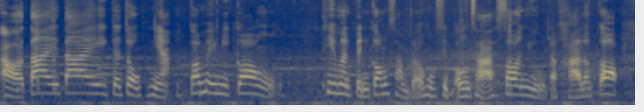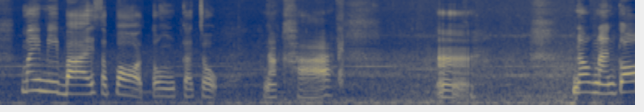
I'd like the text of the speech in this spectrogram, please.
เอ่อใต้ใต้กระจกเนี่ยก็ไม่มีกล้องที่มันเป็นกล้อง 360 องศาซ่อนอยู่นะคะ แล้วก็ไม่มีบายสปอร์ตตรงกระจกนะคะอ่านอกนั้นก็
